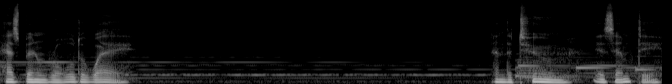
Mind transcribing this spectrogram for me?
has been rolled away and the tomb is empty.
